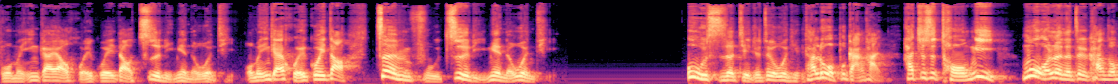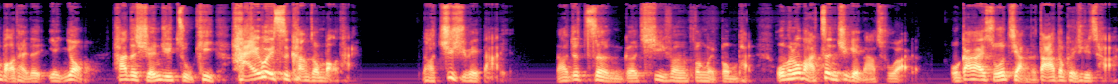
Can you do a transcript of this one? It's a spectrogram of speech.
我们应该要回归到治里面的问题，我们应该回归到政府治里面的问题，务实的解决这个问题。他如果不敢喊，他就是同意默认的这个抗中保台的沿用。他的选举主 key 还会是抗中保台，然后继续被打脸，然后就整个气氛氛围崩盘。我们都把证据给拿出来了。我刚才所讲的，大家都可以去查，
